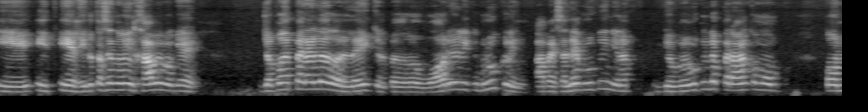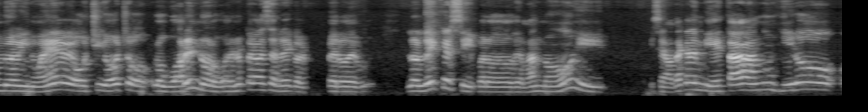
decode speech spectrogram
y, y, el giro está siendo bien Javi porque yo puedo esperarle de los Lakers, pero los Warriors y Brooklyn, a pesar de Brooklyn, yo, yo Brooklyn lo esperaban como con 9 y 9, 8 y 8. Los Warriors no, los Warriors no esperaban ese récord, pero de, los Lakers sí, pero los demás no. Y, y, se nota que el NBA está dando un giro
